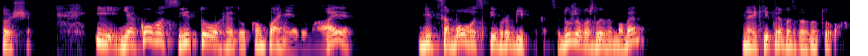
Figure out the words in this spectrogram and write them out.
тощо. І якого світогляду компанія вимагає від самого співробітника? Це дуже важливий момент, на який треба звернути увагу.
